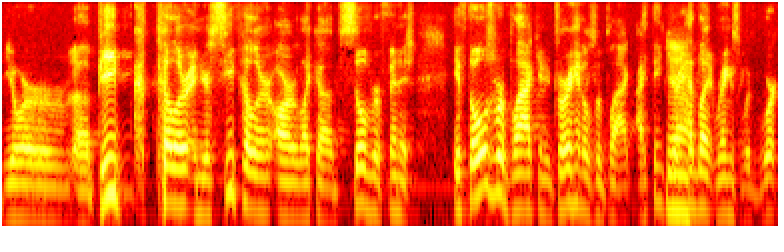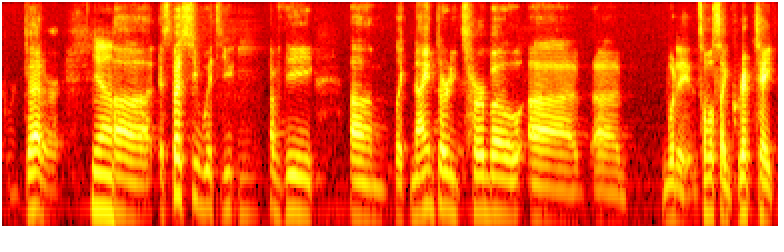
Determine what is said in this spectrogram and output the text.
your uh, B pillar and your C pillar are like a silver finish. If those were black and your door handles were black, I think your headlight rings would work better. Yeah. Uh, especially with you, you have the um, like 930 turbo. Uh, uh, what is it? It's almost like grip tape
